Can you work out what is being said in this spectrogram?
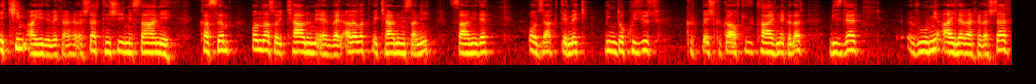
Ekim ayı demek arkadaşlar. Teşrini sani Kasım. Ondan sonra kanuni evvel Aralık ve kanuni sani sani de Ocak demek 1945-46 tarihine kadar bizler Rumi aylar arkadaşlar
